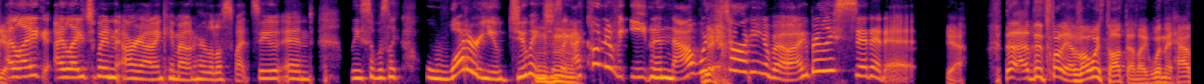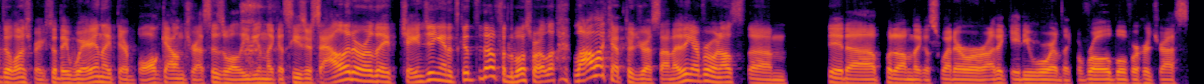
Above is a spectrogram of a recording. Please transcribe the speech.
Yeah. i like i liked when ariana came out in her little sweatsuit and lisa was like what are you doing she's like Mhm. i couldn't have eaten in that what are Yeah. you talking about i barely sit in it Yeah. That, that's funny. I've always thought that, like when they have their lunch break, so they wearing like their ball gown dresses while eating like a Caesar salad, or are they changing? And it's good to know for the most part. Lala kept her dress on. I think everyone else um, did uh, put on like a sweater, or I think Katie wore like a robe over her dress.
